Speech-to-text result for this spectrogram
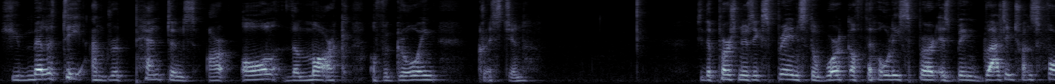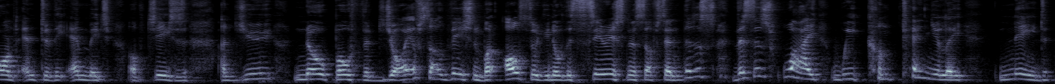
Humility and repentance are all the mark of a growing Christian. See, the person who's experienced the work of the Holy Spirit is being gradually transformed into the image of Jesus. And you know both the joy of salvation, but also you know the seriousness of sin. This is, this is why we continually need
